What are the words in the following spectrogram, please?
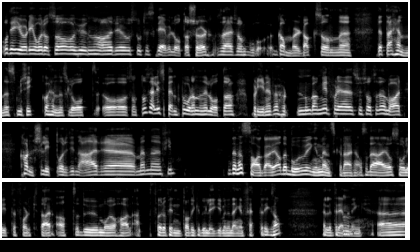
Og det gjør de i år også, og hun har jo stort sett skrevet låta sjøl. Så det er sånn gammeldags sånn eh, Dette er hennes musikk og hennes låt og sånt noe, så jeg er litt spent på hvordan denne låta blir når jeg får hørt den noen ganger, for jeg syns også den var kanskje litt ordinær, eh, men eh, fin. Denne Sagaøya, det bor jo ingen mennesker der. Altså, det er jo så lite folk der at du må jo ha en app for å finne ut at ikke du ligger med din egen fetter, ikke sant? Eller tremenning. Eh,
